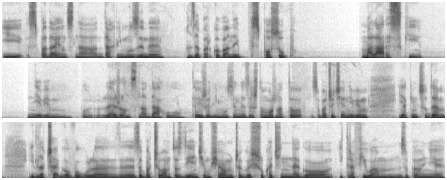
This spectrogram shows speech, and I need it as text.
i spadając na dach limuzyny zaparkowanej w sposób malarski. Nie wiem, leżąc na dachu tejże limuzyny, zresztą można to zobaczyć. Ja nie wiem, jakim cudem i dlaczego w ogóle e, zobaczyłam to zdjęcie. Musiałam czegoś szukać innego i trafiłam zupełnie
